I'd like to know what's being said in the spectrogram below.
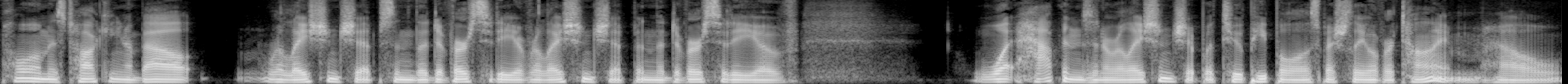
poem is talking about relationships and the diversity of relationship and the diversity of what happens in a relationship with two people, especially over time, how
